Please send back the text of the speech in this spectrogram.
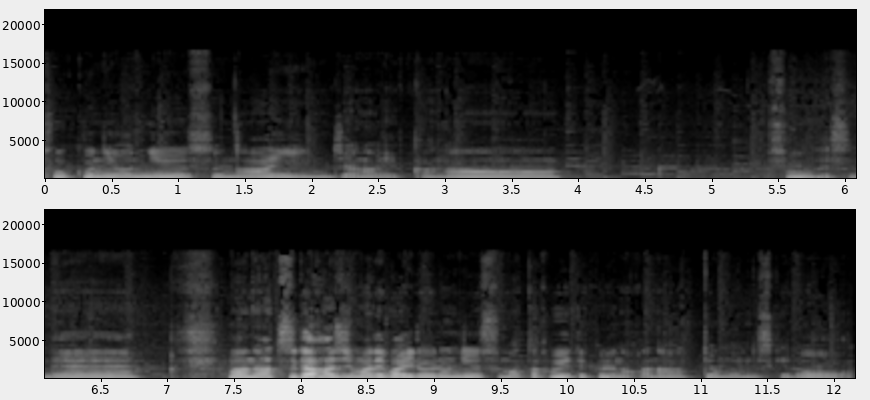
特にはニュースないんじゃないかな。そうですね。まあ夏が始まればいろいろニュースまた増えてくるのかなって思うんですけど。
